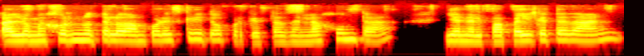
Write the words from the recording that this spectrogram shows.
a lo mejor no te lo dan por escrito porque estás en la junta y en el papel que te dan,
